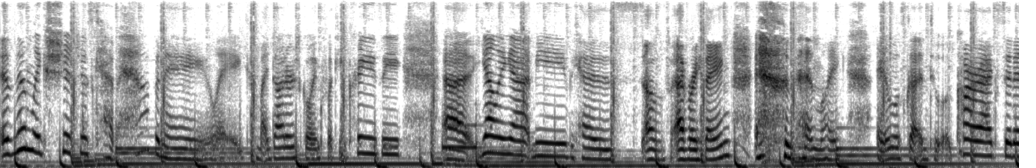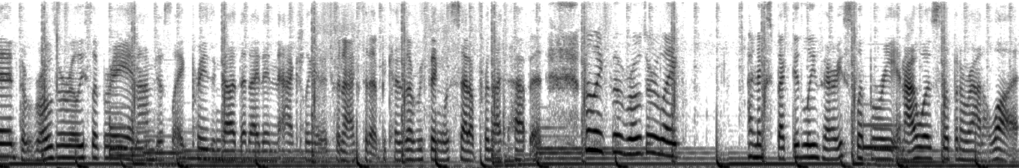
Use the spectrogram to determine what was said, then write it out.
And then like shit just kept happening. Like my daughter's going fucking crazy, uh, yelling at me because of everything. And then like I almost got into a car accident. The roads were really slippery and I'm just like praising God that I didn't actually get into an accident because everything was set up for that to happen. But like the roads are like unexpectedly very slippery and I was slipping around a lot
